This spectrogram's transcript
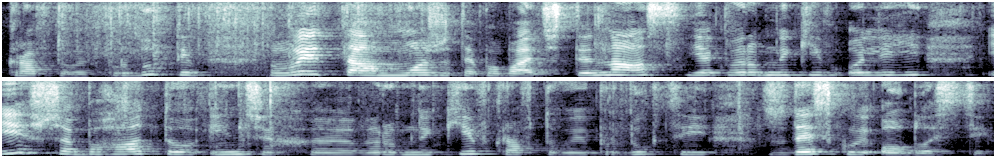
крафтових продуктів. Ви там можете побачити нас, як виробників олії, і ще багато інших е, виробників крафтової продукції з Одеської області.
